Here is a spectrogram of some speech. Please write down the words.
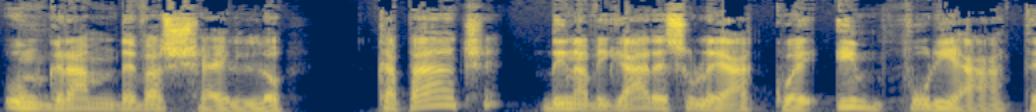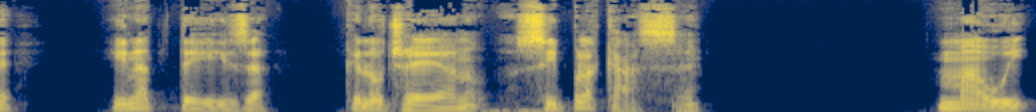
un grande vascello, capace di navigare sulle acque infuriate in attesa che l'oceano si placasse. Maui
